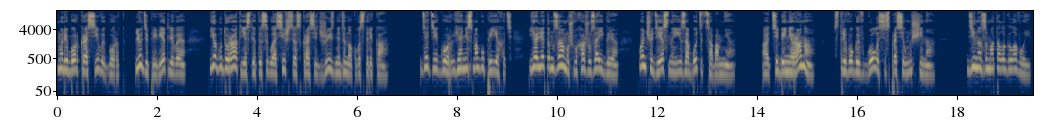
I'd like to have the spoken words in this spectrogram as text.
Марибор — красивый город. Люди приветливые. Я буду рад, если ты согласишься скрасить жизнь одинокого старика. Дядя Егор, я не смогу приехать. Я летом замуж выхожу за Игоря. Он чудесный и заботится обо мне. А тебе не рано? С тревогой в голосе спросил мужчина. Дина замотала головой.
